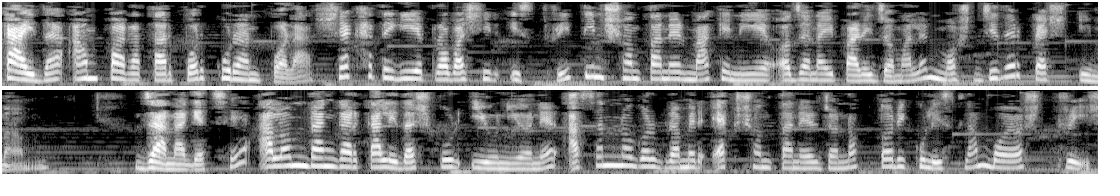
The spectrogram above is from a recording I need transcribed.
কায়দা আমপাড়া তারপর কোরআন পড়া। শেখাতে গিয়ে প্রবাসীর স্ত্রী তিন সন্তানের মাকে নিয়ে অজানাই পাড়ি জমালেন মসজিদের পেশ ইমাম। জানা গেছে, আলমডাঙ্গার কালিদাসপুর ইউনিয়নের আসাননগর গ্রামের এক সন্তানের জনক তরিকুল ইসলাম বয়স ত্রিশ।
